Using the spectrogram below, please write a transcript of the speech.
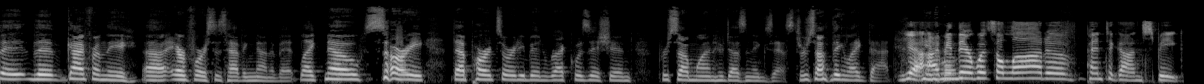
the the guy from the uh, Air Force is having none of it. Like, no, sorry, that part's already been requisitioned for someone who doesn't exist, or something like that. Yeah, you know? I mean, there was a lot of Pentagon speak,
